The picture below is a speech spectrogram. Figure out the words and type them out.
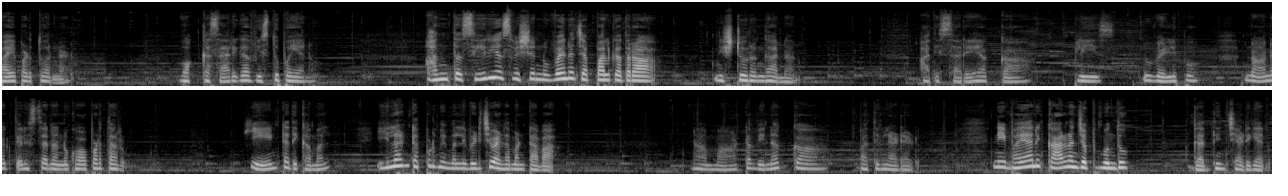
భయపడుతూ అన్నాడు. ఒక్కసారిగా విస్తుపోయాను. అంత సీరియస్ విషయం నువ్వైనా చెప్పాలి కదరా? నిష్ఠూరంగా అన్నాను. అది సరే అక్క. ప్లీజ్ నువ్వు వెళ్ళిపో. నాన్నకు తెలిస్తే నన్ను కోపడతారు. ఏంటది కమల్? ఇలాంటప్పుడు మిమ్మల్ని విడిచి వెళ్ళమంటావా? నా మాట వినక్క బతిమిలాడాడు. నీ భయానికి కారణం చెప్పు ముందు గద్దించి అడిగాను.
